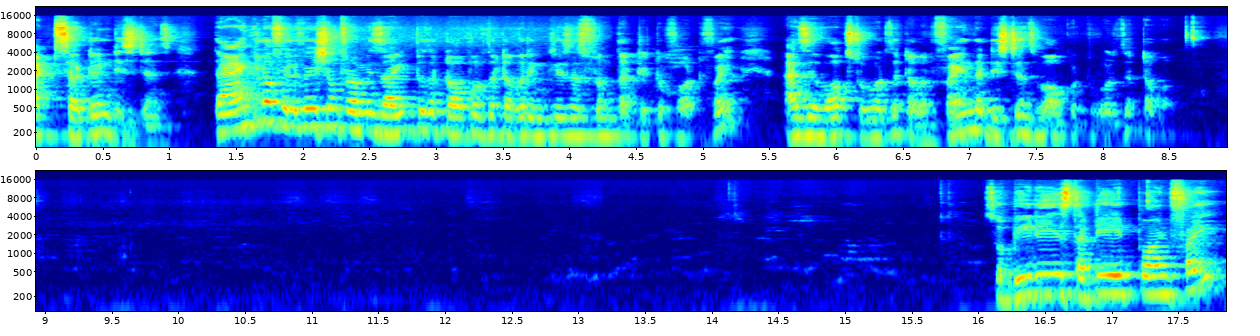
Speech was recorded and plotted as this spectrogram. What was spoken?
at certain distance. The angle of elevation from his height to the top of the tower increases from 30 to 45 as he walks towards the tower. Find the distance walked towards the tower. So BD is 38.5.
